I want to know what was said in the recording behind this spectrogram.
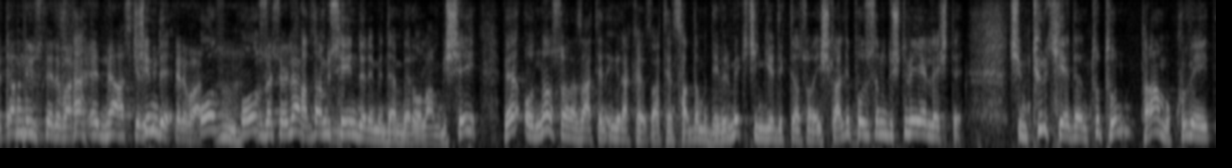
Kuveyt'ten ne üsleri var, Heh, ne, ne askeri Şimdi birlikleri var. o, o Onu da söyler Saddam? Hüseyin döneminden beri olan bir şey ve ondan sonra zaten Irak'a zaten Saddam'ı devirmek için girdikten sonra işgalci pozisyona düştü ve yerleşti. Şimdi Türkiye'den tutun tamam mı? Kuveyt,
